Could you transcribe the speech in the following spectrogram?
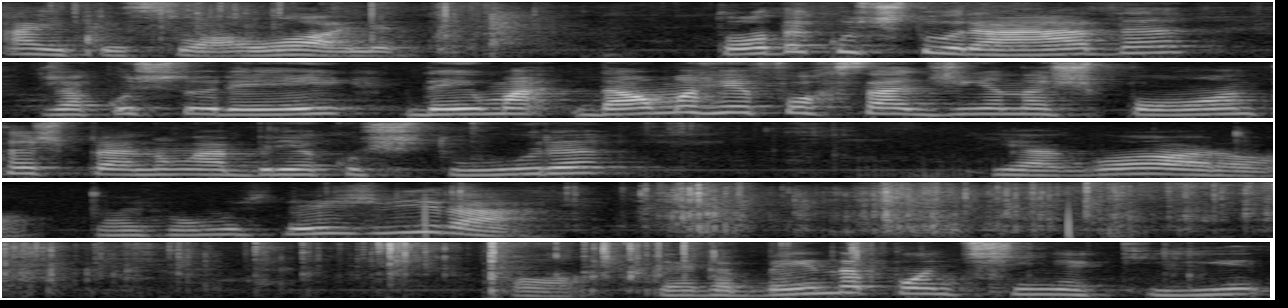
Aí, pessoal, olha. Toda costurada. Já costurei. Dei uma, dá uma reforçadinha nas pontas para não abrir a costura. E agora, ó, nós vamos desvirar. Ó, pega bem da pontinha aqui.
